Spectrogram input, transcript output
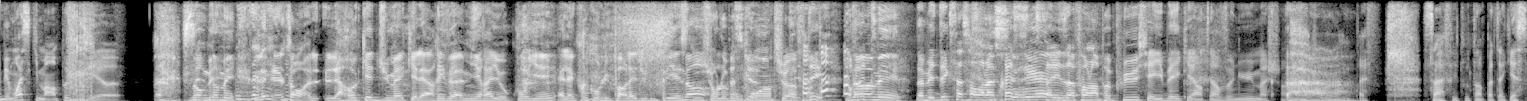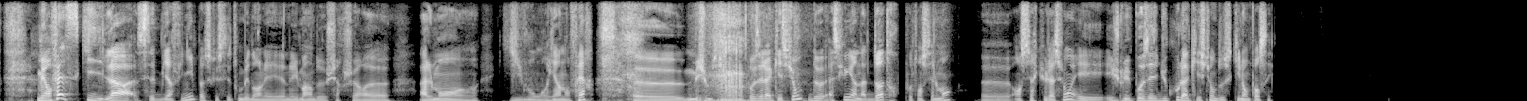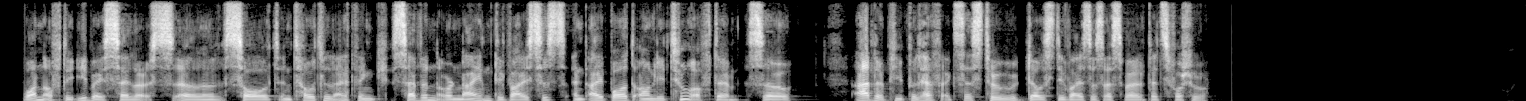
Mais moi, ce qui m'a un peu fait. euh, Non mais, la- attends, la requête du mec, elle est arrivée à Mireille au courrier. Elle a cru qu'on lui parlait d'une PS2 Non, sur le bon coin, tu vois. dès- non fait, mais Non mais dès que ça sort dans la presse, ça les affole un peu plus. Il y a eBay qui est intervenu, machin. Ah. Bref, ça a fait tout un pataquès. Mais en fait, ce qui là, c'est bien fini parce que c'est tombé dans les, les mains de chercheurs euh, allemands euh, qui vont rien en faire. Euh, mais je me suis posé la question de est-ce qu'il y en a d'autres potentiellement euh, en circulation? Et, et je lui ai posé du coup la question de ce qu'il en pensait. One of the eBay sellers uh, sold in total, I think, seven or nine devices, and I bought only two of them. So other people have access to those devices as well, that's for sure.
